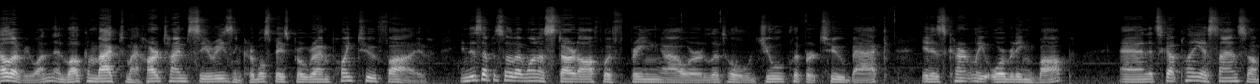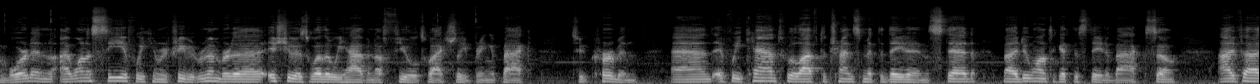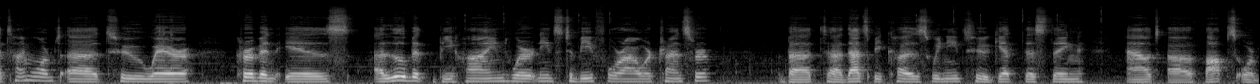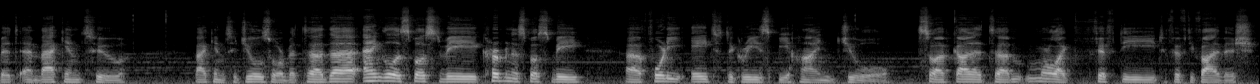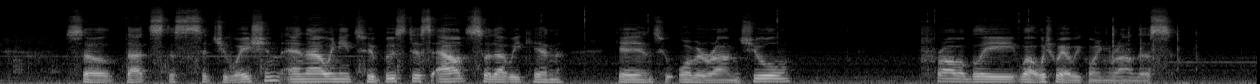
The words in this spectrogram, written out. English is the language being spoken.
Hello everyone, and welcome back to my Hard Time series in Kerbal Space Program 0.25. In this episode I want to start off with bringing our little Jool Clipper 2 back. It is currently orbiting BOP, and it's got plenty of science on board, and I want to see if we can retrieve it. Remember, the issue is whether we have enough fuel to actually bring it back to Kerbin. And if we can't, we'll have to transmit the data instead, but I do want to get this data back. So I've uh, time warped uh, to where Kerbin is a little bit behind where it needs to be for our transfer but uh, that's because we need to get this thing out of BOP's orbit and back into back into Jool's orbit. Uh, the angle is supposed to be, Kerbin is supposed to be uh, 48 degrees behind Jool. So I've got it uh, more like 50 to 55-ish. So that's the situation. And now we need to boost this out so that we can get into orbit around Jool probably, well, which way are we going around this?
